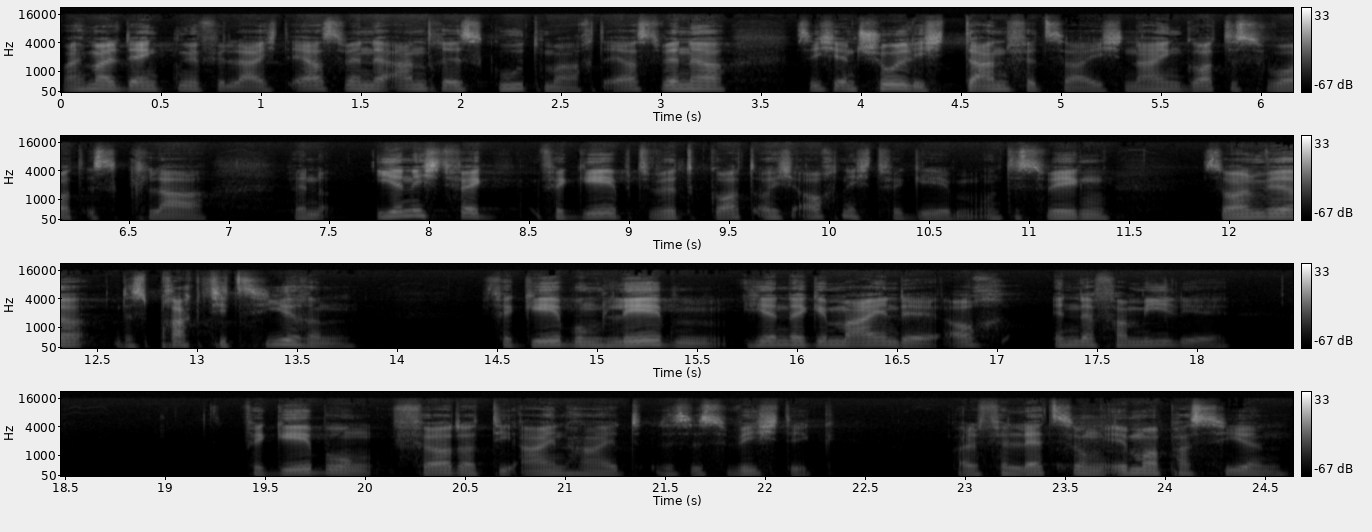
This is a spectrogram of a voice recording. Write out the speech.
Manchmal denken wir vielleicht, erst wenn der andere es gut macht, erst wenn er sich entschuldigt, dann verzeihe ich. Nein, Gottes Wort ist klar. Wenn ihr nicht vergebt, wird Gott euch auch nicht vergeben. Und deswegen sollen wir das praktizieren, Vergebung leben, hier in der Gemeinde, auch in der Familie. Vergebung fördert die Einheit, das ist wichtig, weil Verletzungen immer passieren.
